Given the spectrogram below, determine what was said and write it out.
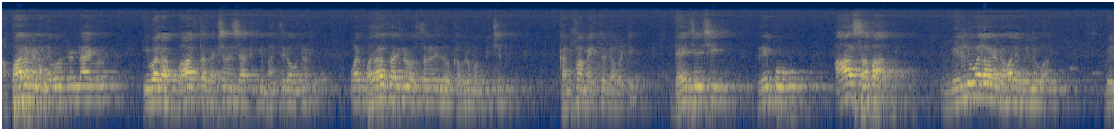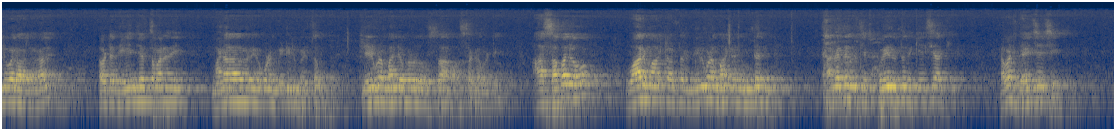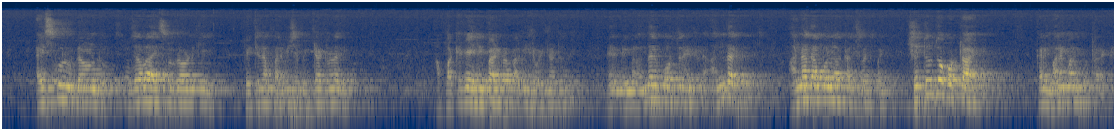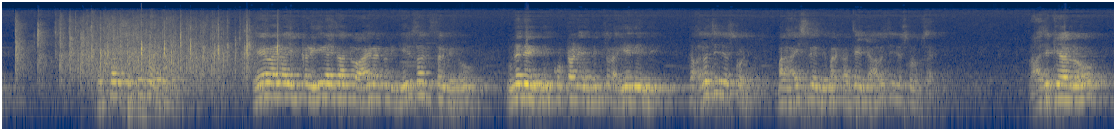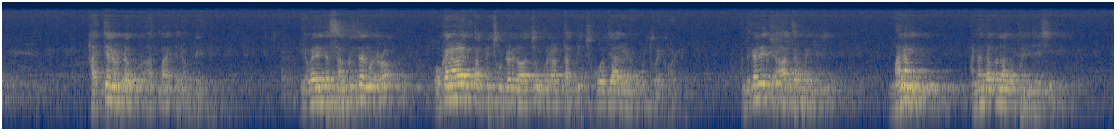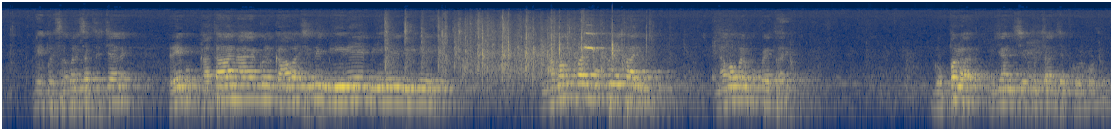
అపారమైన అనుభవం నాయకుడు. ఇవాళ భారత రక్షణ శాఖకి మంత్రిగా ఉన్నారు వాళ్ళు పదహారు తారీఖున వస్తారని ఒక కబురు పంపించింది. కన్ఫామ్ అవుతుంది కాబట్టి దయచేసి రేపు ఆ సభ వెలువలాగా రావాలి వెలువ వెలువలాగా రావాలి. కాబట్టి అది ఏం చెప్తామనేది మండలాల వరకు కూడా మీటింగ్లు పెడతాం. నేను కూడా మళ్ళీ ఒకరోజు వస్తా వస్తా కాబట్టి ఆ సభలో వారు మాట్లాడతారు మీరు కూడా మాట్లాడి ఉంటుంది సంగతి చెప్పి పోయేది ఉంటుంది కేసీఆర్కి. కాబట్టి దయచేసి high school ground Huzurabad high school గ్రౌండ్కి పెట్టిన పర్మిషన్ పెట్టినట్టున్నది. ఆ పక్కకి వెళ్ళిపోయి కూడా పర్మిషన్ పెట్టినట్టుంది నేను మిమ్మల్ని అందరూ కోరుతున్నట్టు ఏంటంటే అందరూ అన్నదమ్ముల్లా కలిసిమెలిసి పని శత్రువుతో కొట్టాడు కానీ మనం మనం కొట్లాడకండి. కొట్లాడి శత్రువుతో కొట్లాడండి ఏమైనా ఇక్కడ ఈయన అవుతాడు ఆయన ఏం సాధిస్తారు మీరు? ఉన్నదేంది? కొట్లాడేది సో అయ్యేదేంది? ఆలోచన చేసుకోండి. మన ఆయుష్ ఏంది? మన కథ ఏంది? ఆలోచన చేసుకోండి ఒకసారి. రాజకీయాల్లో హత్యలు ఉండవు ఆత్మహత్యలు ఉంటాయి. ఎవరైతే సంకుచితంగా ఉంటారో ఒకనాడు తప్పించుకుంటాడు కావచ్చు ఇంకొకనాడు తప్పించుకోజాలని గుర్తుపెట్టుకోండి. అందుకని జాగ్రత్త పనిచేసి మనం అన్నదమ్ములాగా పనిచేసి రేపు సభలు సక్సెస్ చేయాలి రేపు కథానాయకులు కావాల్సింది మీరే మీరే మీరే. నవంబర్ ముప్పై తారీఖు నవంబర్ ముప్పై తారీఖు. గొప్పగా విజయాన్ని చేకూర్చాలని చెప్పి కోరుకుంటూ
